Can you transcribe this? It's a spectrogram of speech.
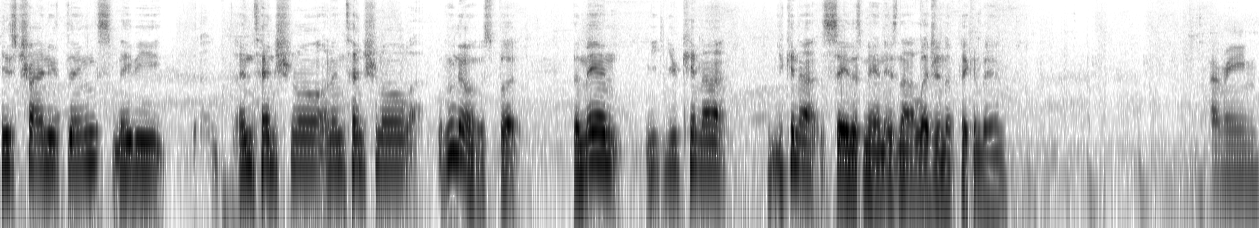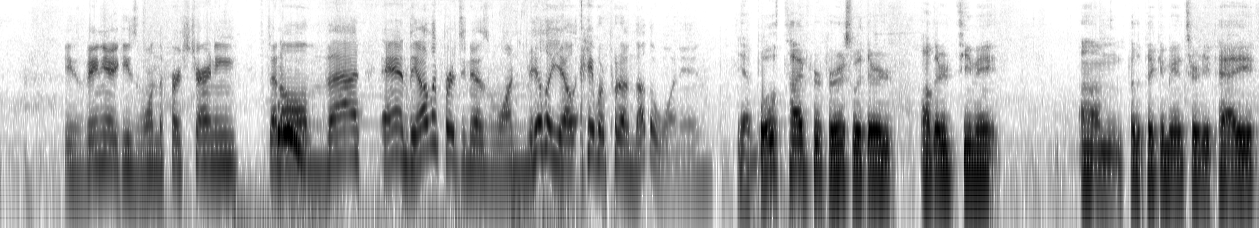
he's trying new things. Maybe intentional, unintentional. Who knows? But the man, you, you cannot, you cannot say this man is not a legend of pick and ban. I mean, he's been here, he's won the first journey, done all that, and the other person who has one, Milio, able to put another one in. Yeah, both tied for first with their other teammate um, for the pick and ban tourney, Patty.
